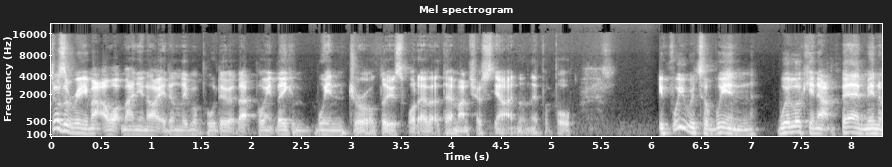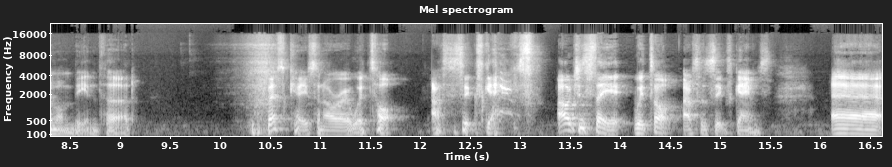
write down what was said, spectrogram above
doesn't really matter what Man United and Liverpool do at that point. They can win, draw, lose, whatever. They're Manchester United and Liverpool. If we were to win, we're looking at bare minimum being third. Best case scenario, we're top after six games. I'll just say it: we're top after six games. Uh,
